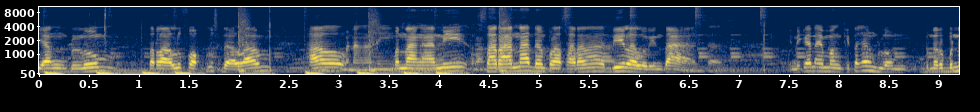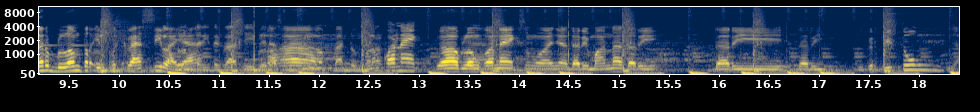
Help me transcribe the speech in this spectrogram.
yang belum terlalu fokus dalam hal menangani menangani sarana dan prasarana di lalu lintas. Ini kan emang kita kan belum benar-benar belum terintegrasi lah belum ya. terintegrasi beda Ah. sama Bandung Belum connect. Gua belum connect semuanya dari mana dari dari dari Geger Bitung Ya.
